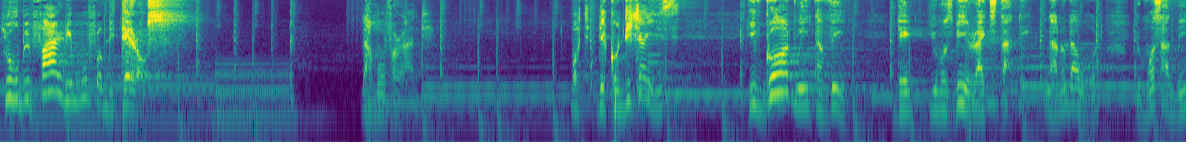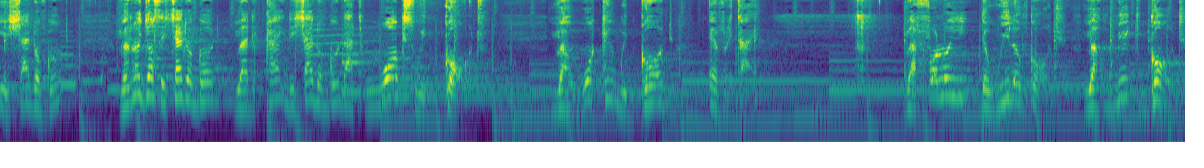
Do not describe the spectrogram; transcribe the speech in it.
you will be far removed from the terrors that move around but the condition is if god will intervene then you must be in right standing in another word you must have been a child of god you are not just a child of god you are the kind the child of god that walks with god you are walking with God every time. You are following the will of God. You have made God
